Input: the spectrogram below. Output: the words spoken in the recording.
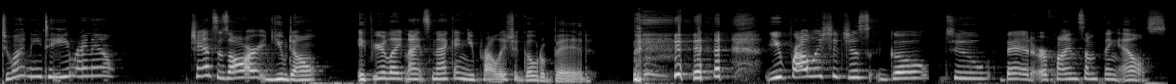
do I need to eat right now? Chances are you don't if you're late night snacking, you probably should go to bed. you probably should just go to bed or find something else.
